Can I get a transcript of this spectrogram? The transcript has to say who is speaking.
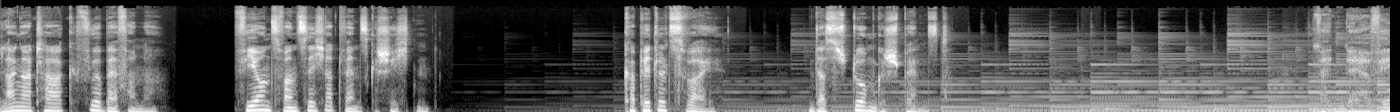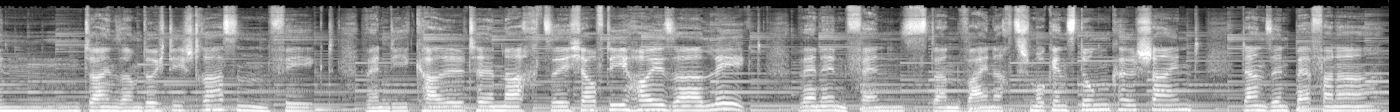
Speaker 1: langer Tag für Befana. 24 Adventsgeschichten. Kapitel 2 Das Sturmgespenst. Wenn der Wind einsam durch die Straßen fegt, wenn die kalte Nacht sich auf die Häuser legt, wenn in Fenstern Weihnachtsschmuck ins Dunkel scheint, dann sind Befana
